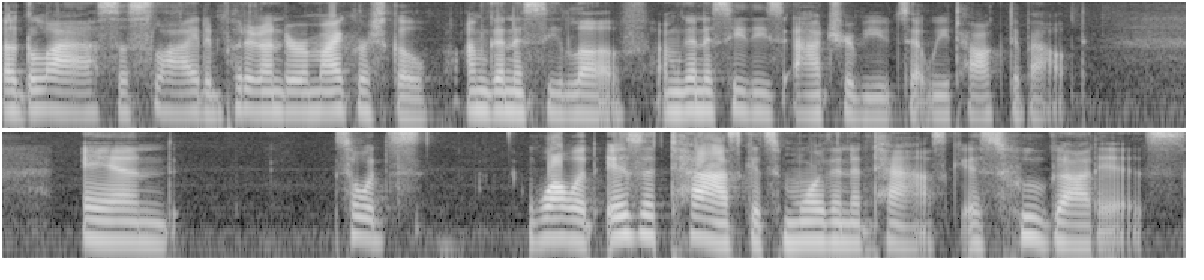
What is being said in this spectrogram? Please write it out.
a glass, a slide, and put it under a microscope, I'm going to see love. I'm going to see these attributes that we talked about. And so it's, while it is a task, it's more than a task. It's who God is.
